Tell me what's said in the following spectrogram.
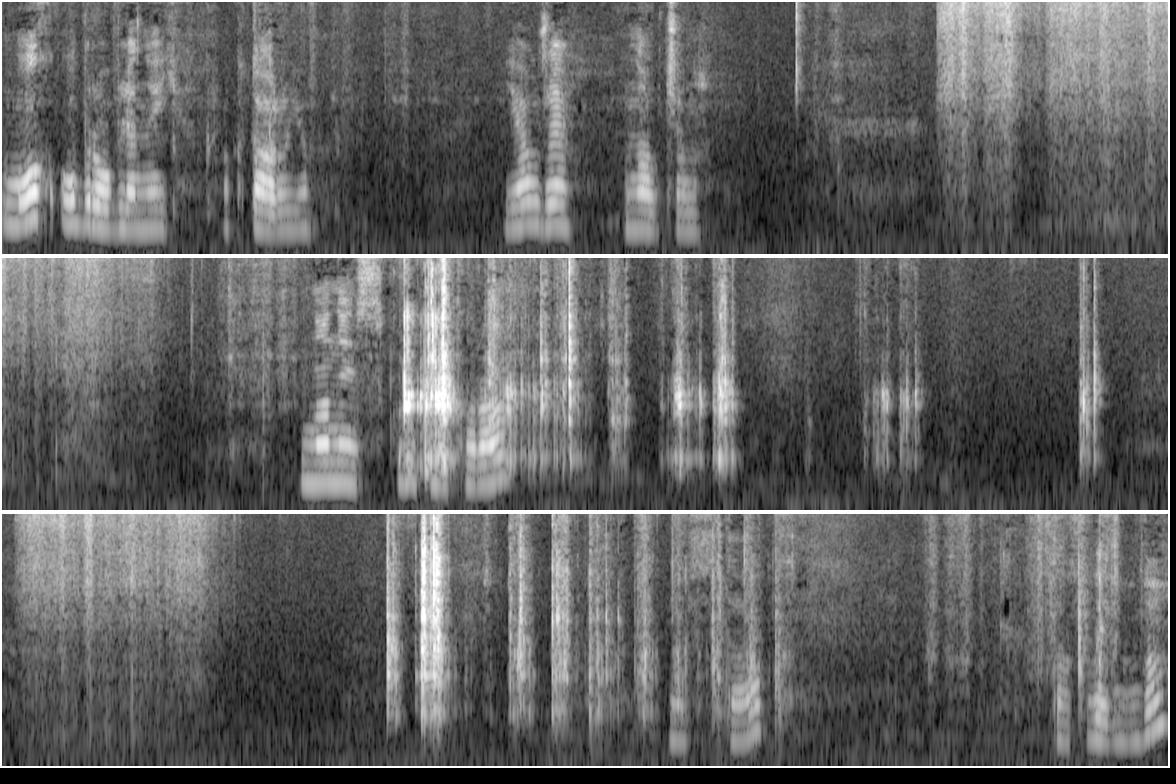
Мох оброблений октарою. Я вже навчена. На низ крупна кора. Ось так. Так, видно, да?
